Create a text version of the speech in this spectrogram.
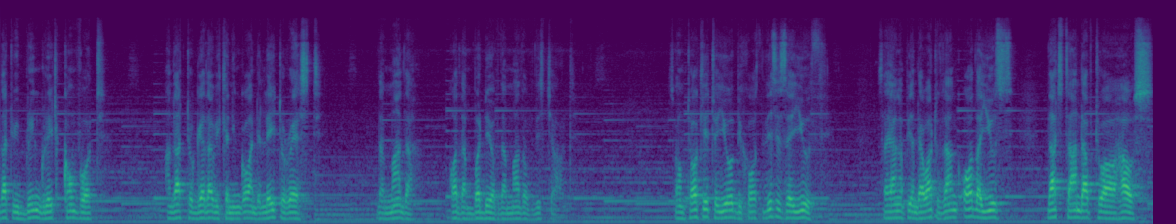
that we bring great comfort, and that together we can go and lay to rest the mother or the body of the mother of this child. So I'm talking to you because this is a youth, Sayangapi, and I want to thank all the youths that turned up to our house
